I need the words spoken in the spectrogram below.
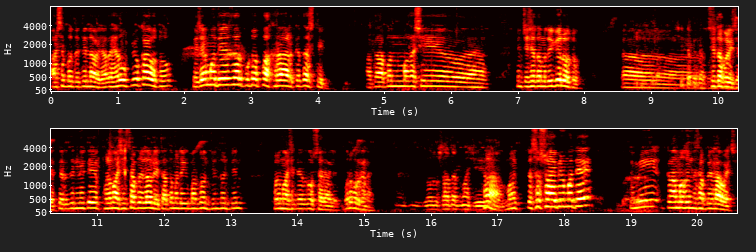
अशा पद्धतीने लावायचे. आता ह्याचा उपयोग काय होतो? त्याच्यामध्ये जर कुठं पाखरं अडकत असतील आता आपण मग अशी त्यांच्या शेतामध्ये गेलो होतो अं, सीताफळीच्या. तर त्यांनी ते फळमाशी सापळे लावले. तर आता म्हणजे मला दोन तीन दोन तीन फळमाशी त्यात गोसायला आले बरोबर का नाही? जवळ सात आठ माशी. हा मग तसं सोयाबीन मध्ये तुम्ही कामगंध सापळे लावायचे.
